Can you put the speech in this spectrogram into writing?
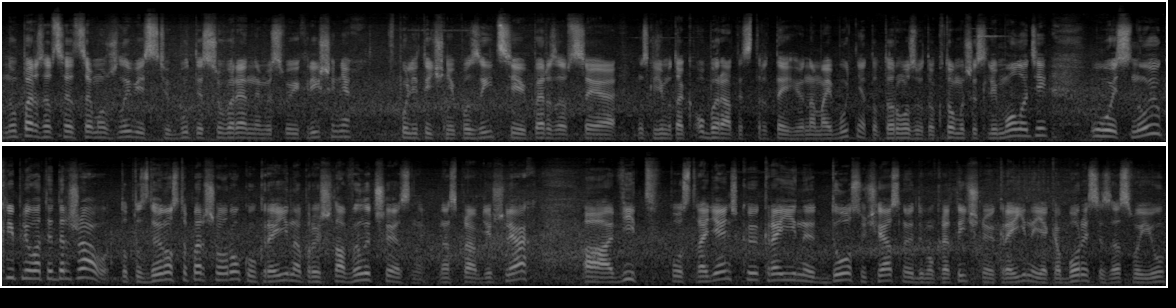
Ну, перш за все, це можливість бути суверенними в своїх рішеннях в політичній позиції. Перш за все, ну скажімо так, обирати стратегію на майбутнє, тобто розвиток, в тому числі молоді. Ось ну і укріплювати державу. Тобто, з 91-го року Україна пройшла величезний насправді шлях. А, Від пострадянської країни до сучасної демократичної країни, яка бореться за свою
